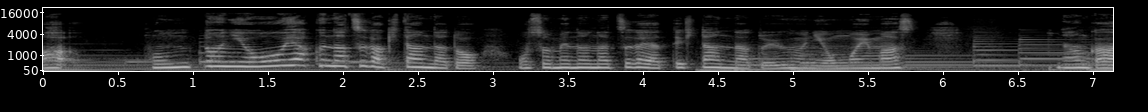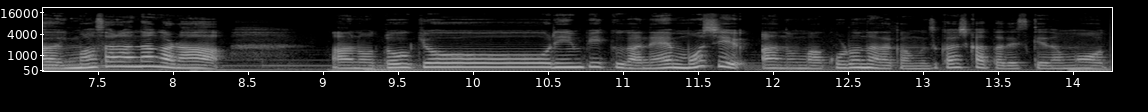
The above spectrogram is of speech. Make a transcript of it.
あ本当にようやく夏が来たんだと遅めの夏がやってきたんだというふうに思います。なんか今更ながらあの東京オリンピックがねもしあの、まあ、コロナだから難しかったですけども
